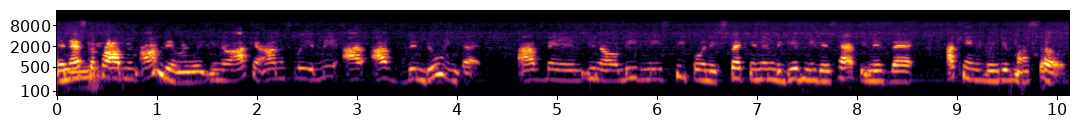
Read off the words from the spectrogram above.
And that's the mm-hmm. problem I'm dealing with. You know, I can honestly admit I, I've been doing that. I've been, you know, leaving these people and expecting them to give me this happiness that I can't even give myself.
